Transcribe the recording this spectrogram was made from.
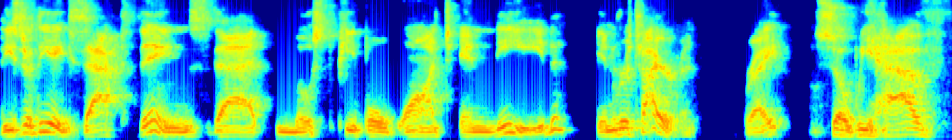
These are the exact things that most people want and need in retirement, right? So we have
